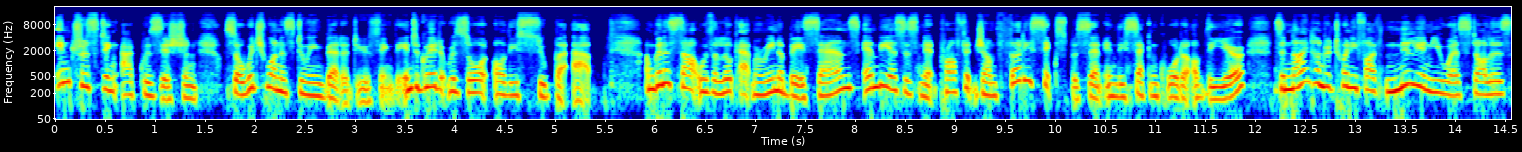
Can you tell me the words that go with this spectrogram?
interesting acquisition. So which one is doing better, do you think? The integrated resort or the super app? I'm going to start with a look at Marina Bay Sands. MBS's net profit jumped 36% in the second quarter of the year to 925 million US dollars.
